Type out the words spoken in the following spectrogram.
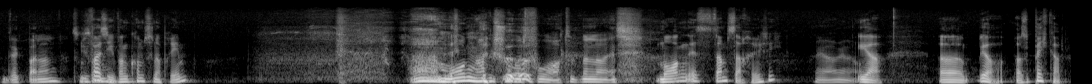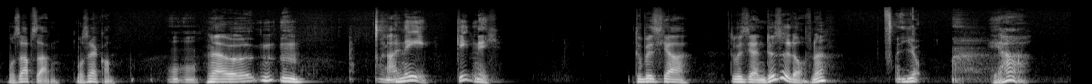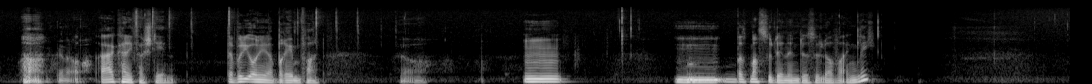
wegballern? Zusammen? Ich weiß nicht, wann kommst du nach Bremen? Ah, morgen habe ich schon was vor, tut mir leid. Morgen ist Samstag, richtig? Ja, genau. Ja, äh, ja also Pech gehabt. Muss absagen, muss herkommen. Ja, äh, mm, mm. Ah, nee, geht nicht. Du bist ja, du bist ja in Düsseldorf, ne? Jo. Ja. Ah, Genau. ah, kann ich verstehen. Da würde ich auch nicht nach Bremen fahren. Ja. Was machst du denn in Düsseldorf eigentlich?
